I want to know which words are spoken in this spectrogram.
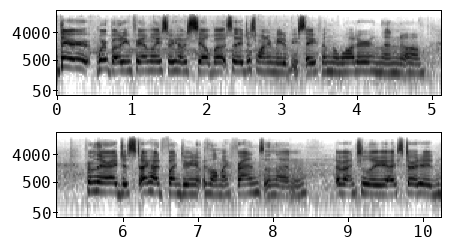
they're we're a boating family, so we have a sailboat. So they just wanted me to be safe in the water, and then um, from there I just I had fun doing it with all my friends, and then eventually I started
